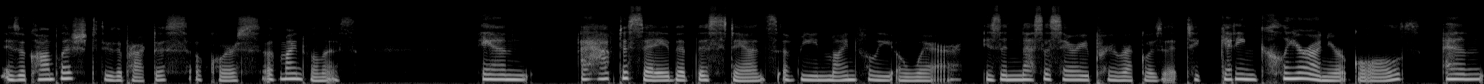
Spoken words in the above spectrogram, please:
is accomplished through the practice, of course, of mindfulness. And I have to say that this stance of being mindfully aware is a necessary prerequisite to getting clear on your goals and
